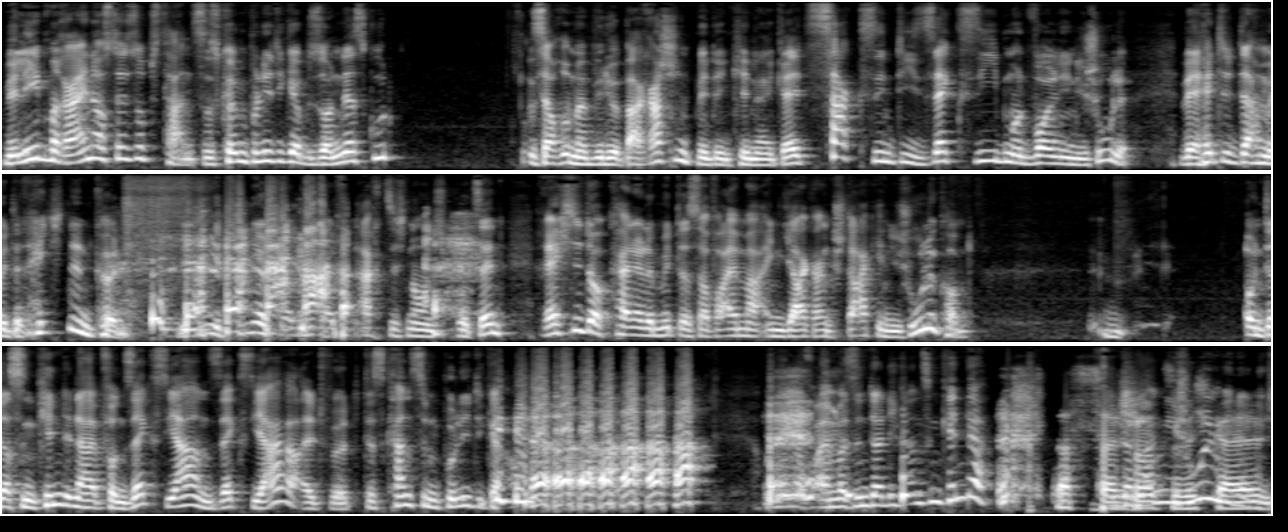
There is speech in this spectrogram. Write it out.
Wir leben rein aus der Substanz. Das können Politiker besonders gut. Ist auch immer wieder überraschend mit den Kindern, gell? Zack, sind die sechs, sieben und wollen in die Schule. Wer hätte damit rechnen können? Wir haben eine Kindersterblichkeit von 80, 90 Prozent. Rechnet doch keiner damit, dass auf einmal ein Jahrgang stark in die Schule kommt. Und dass ein Kind innerhalb von sechs Jahren sechs Jahre alt wird, das kannst du einem Politiker auch nicht. Und dann auf einmal sind da die ganzen Kinder. Das ist halt schon ziemlich geil.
